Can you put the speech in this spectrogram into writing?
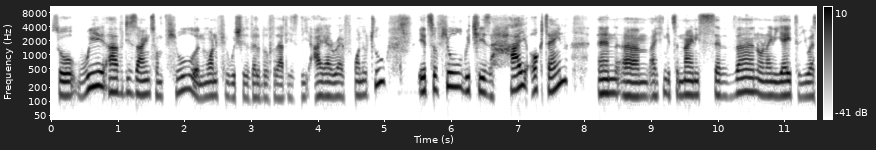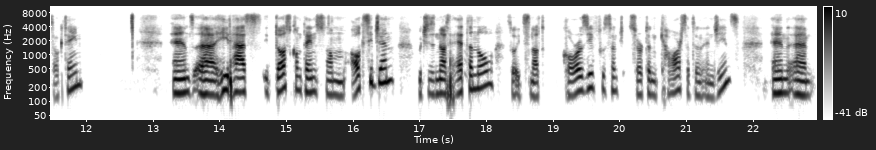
So we have designed some fuel and one fuel which is available for that is the IRF 102. It's a fuel which is high octane and um, I think it's a 97 or 98 US octane and uh, it has it does contain some oxygen which is not ethanol so it's not corrosive to certain cars certain engines. And um,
